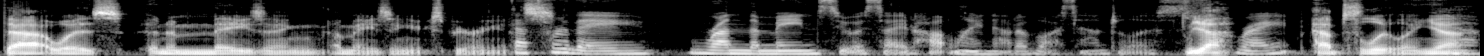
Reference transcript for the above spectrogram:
that was an amazing, amazing experience. That's where they run the main suicide hotline out of Los Angeles. Yeah. Right? Absolutely. Yeah. Yeah.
